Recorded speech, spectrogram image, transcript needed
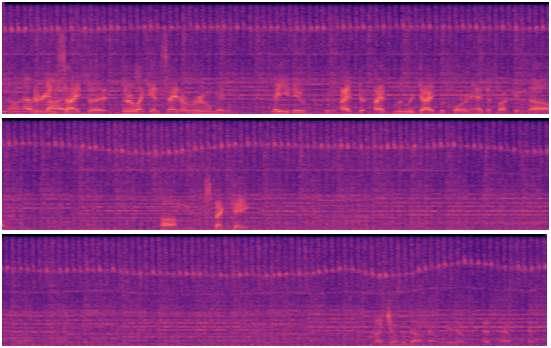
You don't have. They're lives. inside the, they're like inside a room and, yeah you do. Cause I've, I've literally died before and had to fucking, um, um, spectate. Not jumping down that way. That, that, that, that.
